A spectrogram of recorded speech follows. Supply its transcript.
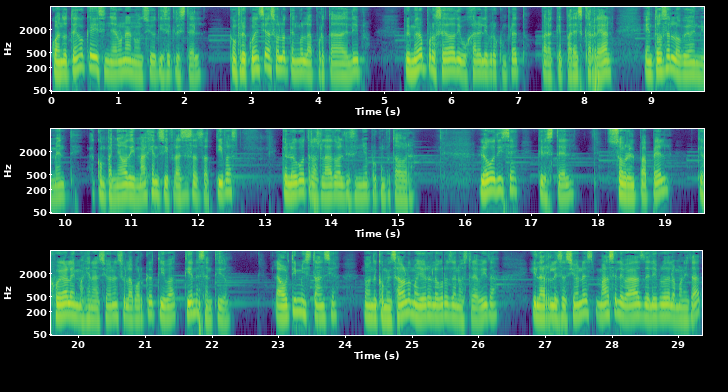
Cuando tengo que diseñar un anuncio, dice Cristel, con frecuencia solo tengo la portada del libro. Primero procedo a dibujar el libro completo, para que parezca real, entonces lo veo en mi mente, acompañado de imágenes y frases atractivas que luego traslado al diseño por computadora. Luego dice Cristel, sobre el papel que juega la imaginación en su labor creativa tiene sentido la última instancia donde comenzaron los mayores logros de nuestra vida y las realizaciones más elevadas del libro de la humanidad,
